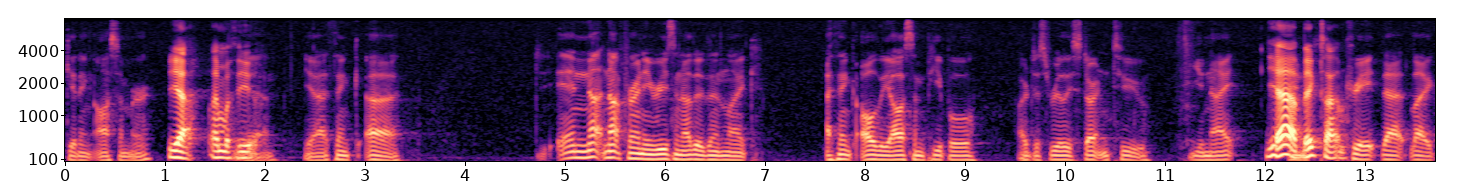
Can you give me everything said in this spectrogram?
getting awesomer. yeah, I'm with you. Yeah, yeah. I think, uh, and not not for any reason other than like, I think all the awesome people are just really starting to unite, Yeah, big time. create that like,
